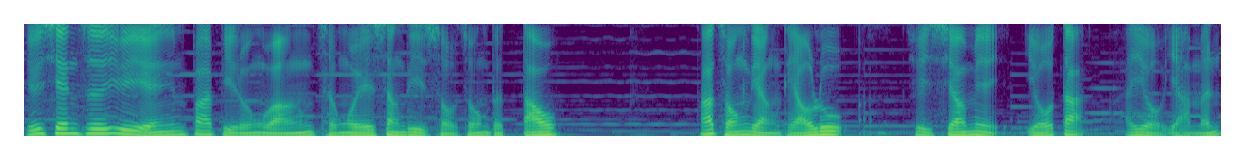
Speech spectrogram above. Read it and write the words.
其实先知预言巴比伦王成为上帝手中的刀，他从两条路去消灭犹大还有亚门。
